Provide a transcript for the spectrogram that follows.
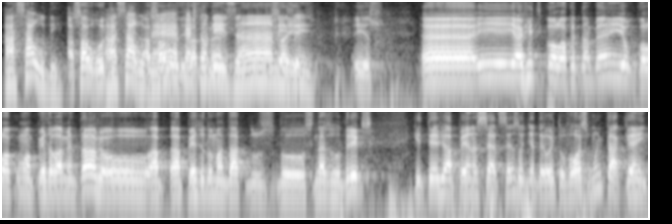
a saúde. A saúde. A saúde, a né? Saúde, a questão exatamente. de exames. Isso. É, e a gente coloca também, eu coloco uma perda lamentável, a, a perda do mandato dos, do Sinésio Rodrigues, que teve apenas 788 votos, muito aquém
